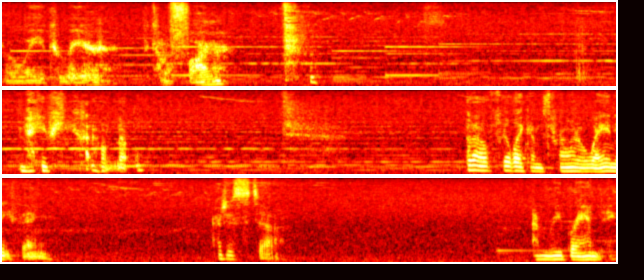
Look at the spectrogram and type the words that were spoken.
Throw away your career, become a farmer? Maybe, I don't know. But I don't feel like I'm throwing away anything. I just, uh, I'm rebranding.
